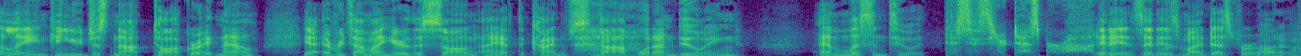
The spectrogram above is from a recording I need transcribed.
Elaine, can you just not talk right now? Yeah. Every time I hear this song, I have to kind of stop what I'm doing and listen to it. This is your desperado. It is. It is my Desperado.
